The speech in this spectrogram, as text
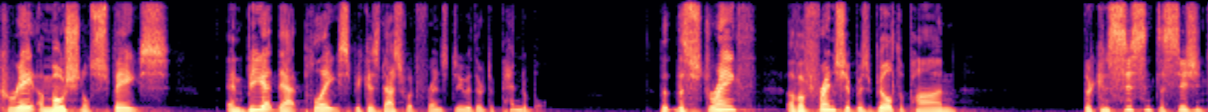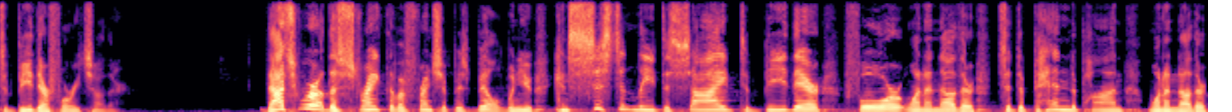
create emotional space and be at that place because that's what friends do. They're dependable. The, the strength of a friendship is built upon their consistent decision to be there for each other. That's where the strength of a friendship is built. When you consistently decide to be there for one another, to depend upon one another,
